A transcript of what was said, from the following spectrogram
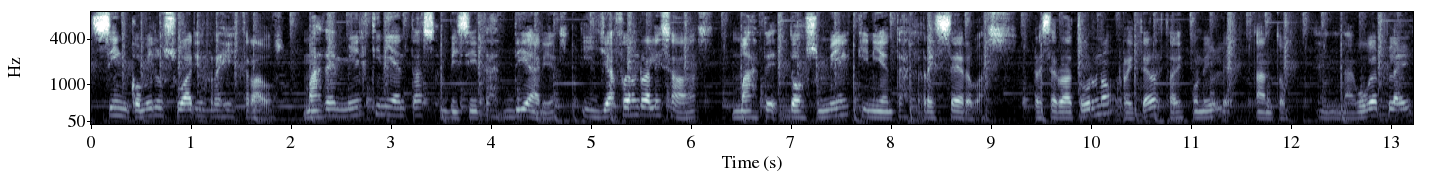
5.000 usuarios registrados, más de 1.500 visitas diarias y ya fueron realizadas más de 2.500 reservas. Reserva turno, reitero, está disponible tanto en la Google Play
